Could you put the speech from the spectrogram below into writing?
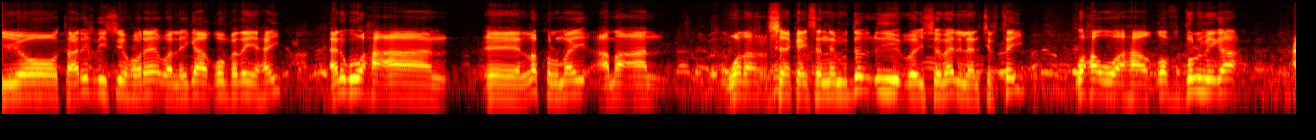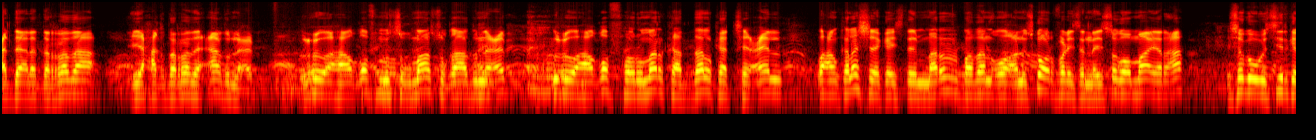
iyo taariikhdiisii hore waa layga aqoon badan yahay. Anigu waxa aan la kulmay ama aan wada sheekaysannay muddadii ay somalilan jirtay. Waxa uu ahaa qof dulmiga cadaaladdarrada iyo xaqdarrada aad u necab wuxuu ahaa qof musuq maasuq aad u necab wuxuu ahaa qof horumarka dalka jecel. Waxaan kala sheekaystay marar badan oo aannu iska hor fadhiisannay isagoo maayar ah isagoo wasiirka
